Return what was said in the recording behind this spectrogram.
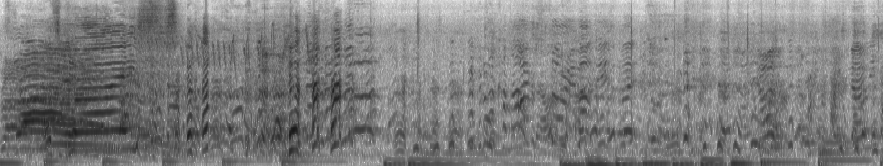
Surprise! We can all come out now. Sorry about this, but... no, it's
